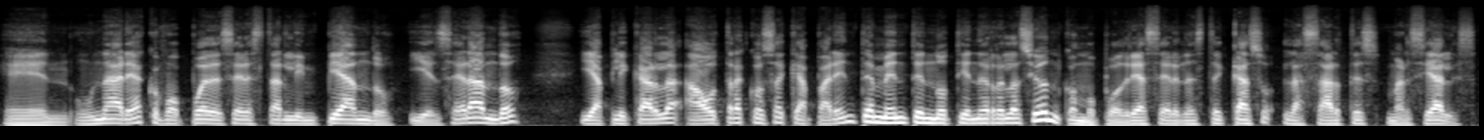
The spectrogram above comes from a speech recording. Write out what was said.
en un área, como puede ser estar limpiando y encerando, y aplicarla a otra cosa que aparentemente no tiene relación, como podría ser en este caso las artes marciales.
